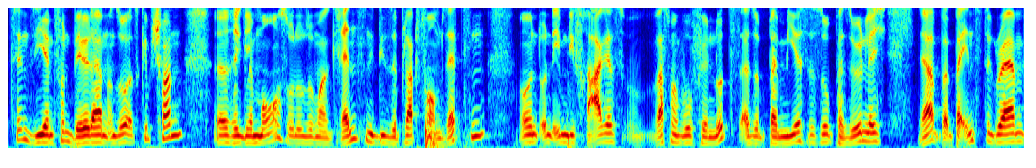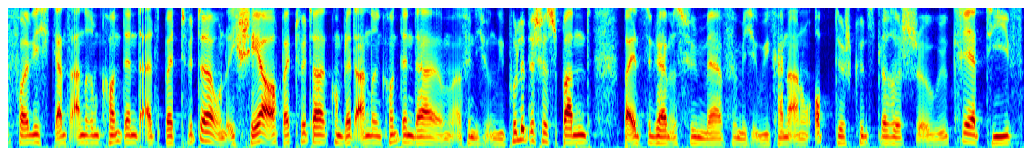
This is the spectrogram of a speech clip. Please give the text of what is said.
Zensieren von Bildern und so. Es gibt schon äh, Reglements oder so mal Grenzen, die diese Plattform setzen. Und, und eben die Frage ist, was man wofür nutzt. Also bei mir ist es so persönlich, ja, bei, bei Instagram folge ich ganz anderem Content als bei Twitter und ich share auch bei Twitter komplett anderen Content. Da äh, finde ich irgendwie politisches spannend. Bei Instagram ist viel mehr für mich irgendwie, keine Ahnung, optisch, künstlerisch, äh, kreativ,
